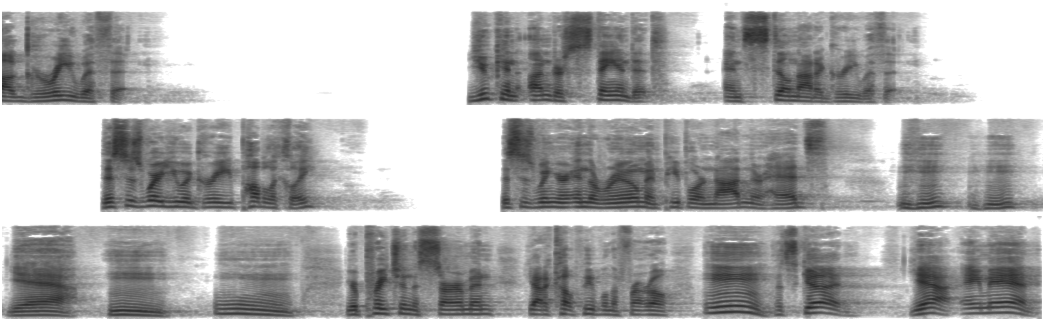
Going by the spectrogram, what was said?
agree with it. You can understand it and still not agree with it. This is where you agree publicly. This is when you're in the room and people are nodding their heads. Mm-hmm, mm-hmm, yeah, mm, mm. You're preaching the sermon. You got a couple people in the front row. Mm, that's good. Yeah, amen.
